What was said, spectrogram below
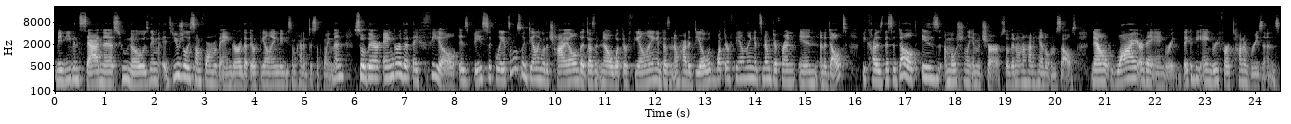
maybe even sadness who knows? They it's usually some form of anger that they're feeling maybe some kind of disappointment. So their anger that they feel is basically it's almost like dealing with a child that doesn't know what they're feeling and doesn't know how to deal with what they're feeling. It's no different in an adult because this adult is emotionally immature so they don't know how to handle themselves. Now why are they angry? They could be angry for a ton of reasons.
